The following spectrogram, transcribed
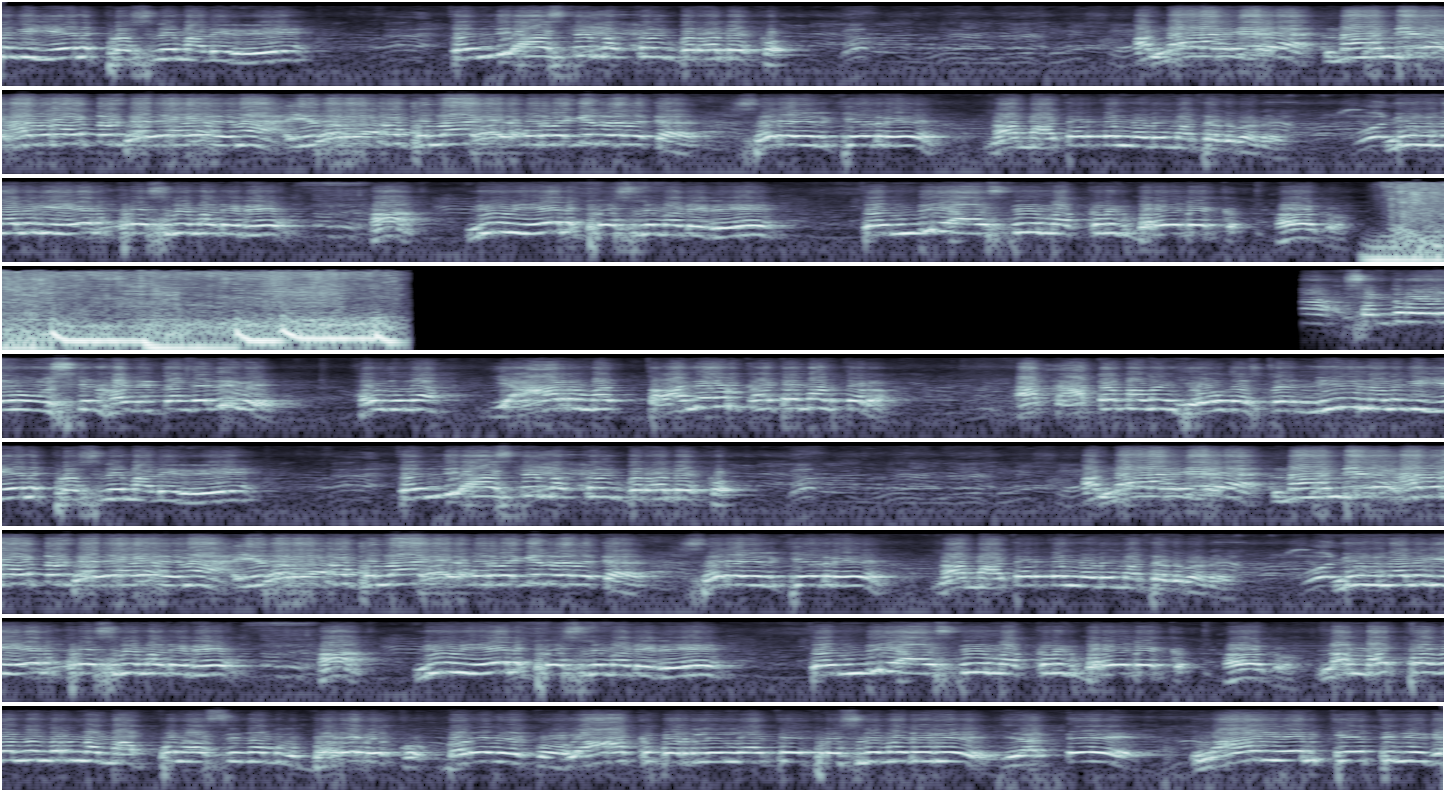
ನನಗೆ ಏನು ಪ್ರಶ್ನೆ ಮಾಡಿರಿ? ತಂದೆ ಆಸ್ತಿ ಮಕ್ಕಳಿಗೆ ಬರಬೇಕು. ಸರ ಇಲ್ಲಿ ಕೇಳ್ರಿ. ನಾ ಮಾತಾಡ್ಕೊಂಡು ನೋಡಿ ಮಾತಾಡಬೇಡ್ರಿ. ನೀವು ನನಗೆ ಏನ್ ಪ್ರಶ್ನೆ ಮಾಡಿರಿ? ಹಾ ನೀವು ಏನ್ ಪ್ರಶ್ನೆ ಮಾಡಿರಿ? ತಂದೆ ಆಸ್ತಿ ಮಕ್ಕಳಿಗೆ ಬರಬೇಕು. ಹೌದು. ಸಮುದ್ರ ಒಳಗೆ ಉಸ್ಕಿನ ಹಾಲು ಇದ್ದಂಗ ಇದೀವಿ ಹೌದಿಲ್ಲ? ಯಾರು ಮತ್ ತಾನೇ ಅವ್ರು ಕಾಟ ಮಾಡ್ತಾರ. ಆ ಕಾಟ ಮಾಡಂಗ್ ಹೇಳೋದಷ್ಟೇ ನೀವು ನನಗೆ ಏನು ಪ್ರಶ್ನೆ ಮಾಡಿರಿ? ತಂದೆ ಆಸ್ತಿ ಮಕ್ಕಳಿಗೆ ಬರಬೇಕು. ಸರ ಇಲ್ಲಿ ಕೇಳ್ರಿ. ನಾ ಮಾತಾಡ್ಕೊಂಡು ನೋಡು ಮಾತಾಡಬೇಡ್ರಿ ನೀವು ನನಗೆ ಏನ್ ಪ್ರಶ್ನೆ ಮಾಡಿರಿ? ಹಾ ನೀವು ಏನ್ ಪ್ರಶ್ನೆ ಮಾಡಿರಿ? ತಂದೆ ಆಸ್ತಿ ಮಕ್ಕಳಿಗೆ ಬರಬೇಕು. ಹೌದು. ನಮ್ಮ ಅಪ್ಪ ನಮ್ಮ ಅಪ್ಪನ ಆಸ್ತಿ ನಮ್ಗೆ ಬರಬೇಕು. ಬರಬೇಕು. ಯಾಕೆ ಬರ್ಲಿಲ್ಲ ಅಂತ ಪ್ರಶ್ನೆ ಮಾಡಿರಿ. ಯಾಕೆ ನಾ ಏನ್ ಕೇಳ್ತೀನಿ ಈಗ?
